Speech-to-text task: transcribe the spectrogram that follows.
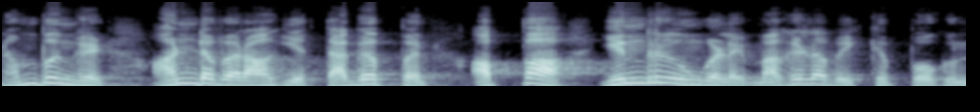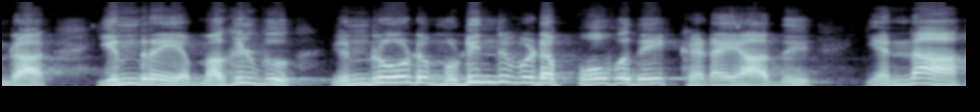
நம்புங்கள். ஆண்டவராகிய தகப்பன் அப்பா இன்று உங்களை மகிழ வைக்கப் போகின்றார். இன்றைய மகிழ்வு இன்றோடு முடிந்துவிடப் போவதே கிடையாது. என்ன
